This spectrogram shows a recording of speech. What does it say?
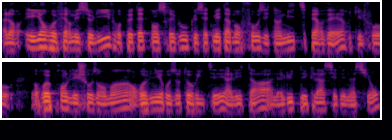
Alors, ayant refermé ce livre, peut-être penserez-vous que cette métamorphose est un mythe pervers, qu'il faut reprendre les choses en main, en revenir aux autorités, à l'État, à la lutte des classes et des nations.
